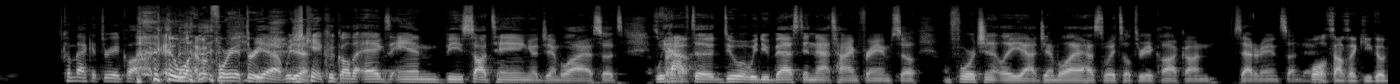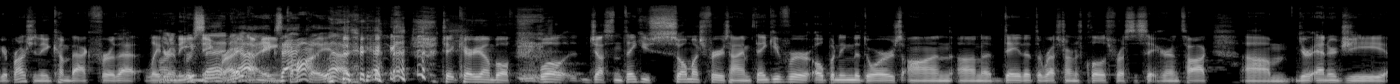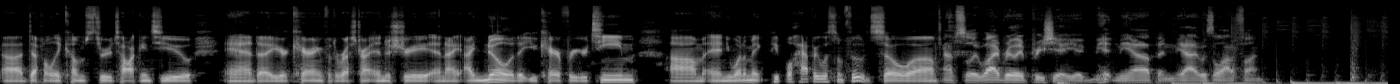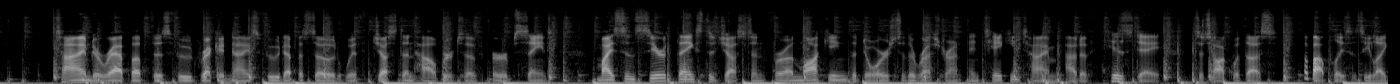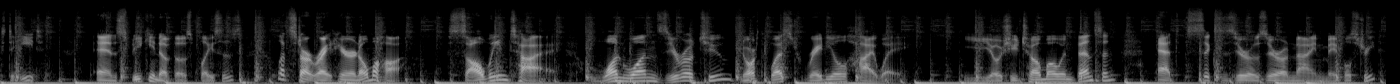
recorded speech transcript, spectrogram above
come back at three o'clock. we'll have it for you at three. Yeah, we just can't cook all the eggs and be sautéing a jambalaya. So it's we have to do what we do best in that time frame. So unfortunately, yeah, jambalaya has to wait till three o'clock on Saturday and Sunday. Well, it sounds like you go get brunch and then you come back for that later in the evening, right? yeah, I mean, exactly, Come on. yeah. Take care of you on both. Well, Justin, thank you so much for your time. Thank you for opening the doors on on a day that the restaurant is closed for us to sit here and talk. Um, your energy uh, definitely comes through talking to you, and uh, you're caring for the restaurant industry. And I, I know that you care for your team, um, and you want to make people happy with some food. So. Uh, Absolutely. Well, I really appreciate you hitting me up, and yeah, it was a lot of fun. Time to wrap up this Food Recognized Food episode with Justin Halbert of Herbe Sainte. My sincere thanks to Justin for unlocking the doors to the restaurant and taking time out of his day to talk with us about places he likes to eat. And speaking of those places, let's start right here in Omaha. Salween Thai, 1102 Northwest Radial Highway. Yoshitomo in Benson at 6009 Maple Street.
